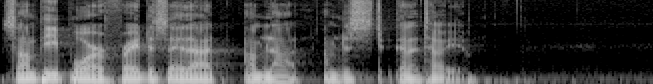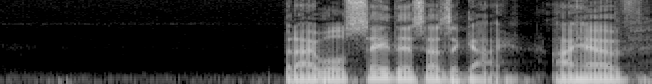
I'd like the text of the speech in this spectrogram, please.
Some people are afraid to say that. I'm not. I'm just going to tell you. But I will say this as a guy I have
